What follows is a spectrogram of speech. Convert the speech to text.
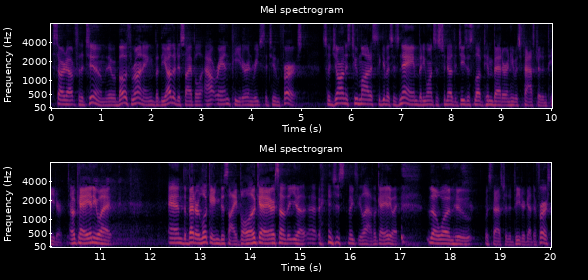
started out for the tomb. They were both running, but the other disciple outran Peter and reached the tomb first. So John is too modest to give us his name, but he wants us to know that Jesus loved him better and he was faster than Peter. Okay, anyway. And the better looking disciple, okay, or something, you know, it just makes me laugh. Okay, anyway. The one who was faster than Peter got there first.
